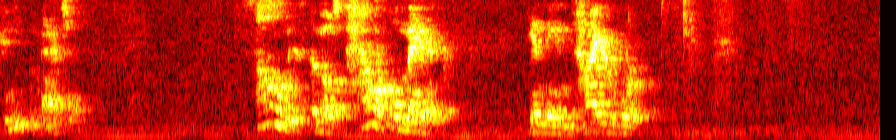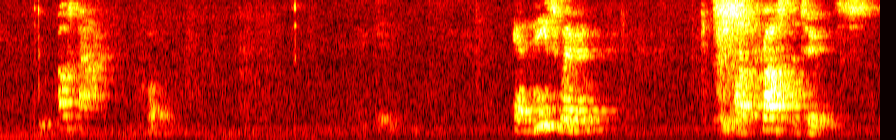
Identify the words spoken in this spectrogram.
Can you imagine? Solomon is the most powerful man in the entire world. Most powerful. And these women are prostitutes.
